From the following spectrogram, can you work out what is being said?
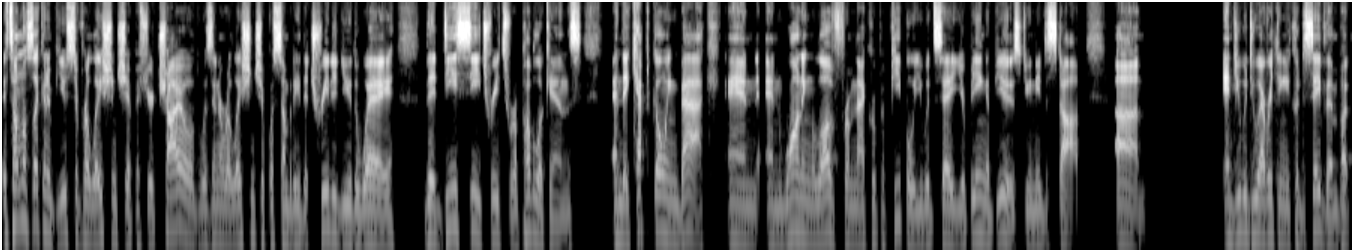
it's almost like an abusive relationship. If your child was in a relationship with somebody that treated you the way that DC treats Republicans, and they kept going back and and wanting love from that group of people, you would say you're being abused. You need to stop. Um, and you would do everything you could to save them. But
